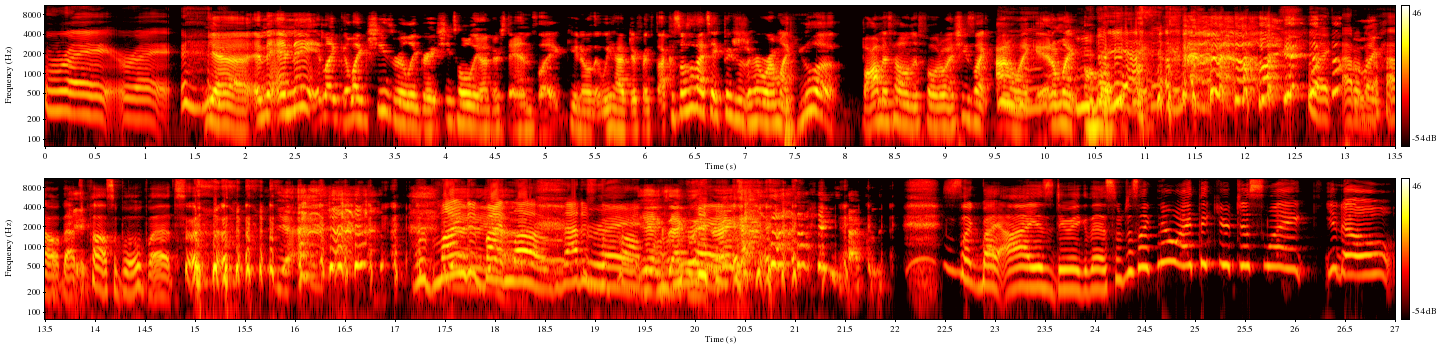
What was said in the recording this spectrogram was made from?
Right, right. yeah and and they like like she's really great she totally understands like you know that we have different stuff because sometimes i take pictures of her where i'm like you look bomb as hell in this photo and she's like i don't like it and i'm like oh Yeah. like I don't Like, know how that's okay. possible, but yeah We're blinded Yeah, by yeah. love. That is Right. the problem. yeah exactly Right. right, exactly it's like my eye is doing this. I'm just like, no, I think you're just like, you know,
